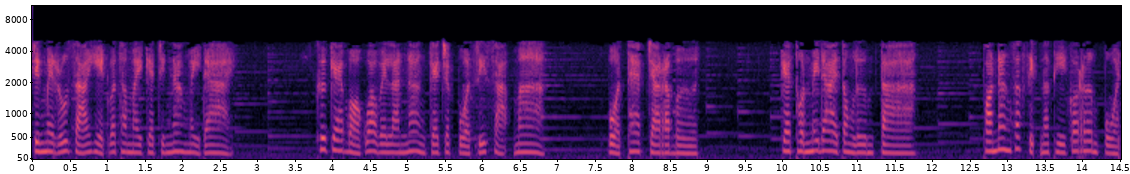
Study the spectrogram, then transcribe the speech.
จึงไม่รู้สาเหตุว่าทำไมแกจึงนั่งไม่ได้ คือแกบอกว่าเวลานั่งแกจะปวดศีรษะมาก ปวดแทบจะระเบิด แกทนไม่ได้ต้องลืมตา พอนั่งสักสิบนาทีก็เริ่มปวด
